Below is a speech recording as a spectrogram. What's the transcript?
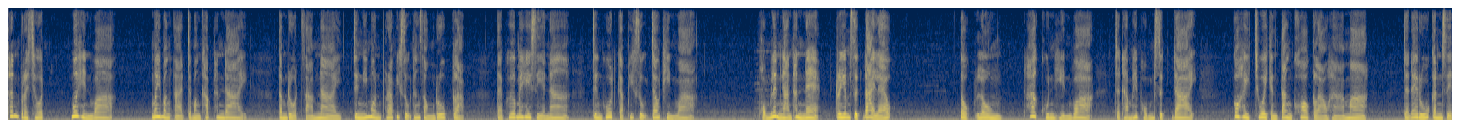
ท่านประชดเมื่อเห็นว่า ไม่บังอาจจะบังคับท่านได้ ตำรวจสามนายจึงนิมนต์พระภิกษุทั้งสองรูปกลับ แต่เพื่อไม่ให้เสียหน้า จึงพูดกับภิกษุเจ้าถิ่นว่า ผมเล่นงานท่านแน่ เตรียมศึกได้แล้ว ตกลง ถ้าคุณเห็นว่าจะทำให้ผมศึกได้ ก็ให้ช่วยกันตั้งข้อกล่าวหามา จะได้รู้กันเสีย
